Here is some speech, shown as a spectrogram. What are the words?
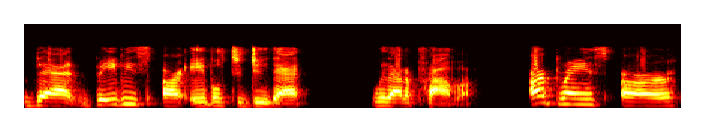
that babies are able to do that without a problem. Our brains are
